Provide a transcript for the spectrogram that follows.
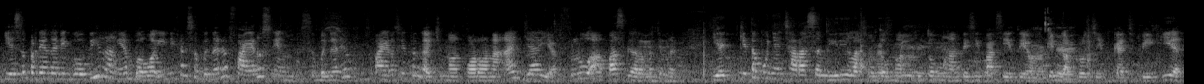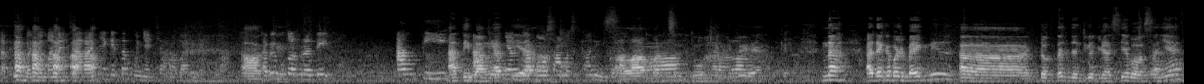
ya seperti yang tadi gue bilang ya bahwa ini kan sebenarnya virus yang sebenarnya virus itu nggak cuma corona aja ya flu apa segala macam ya kita punya cara sendirilah Cara untuk sendiri. untuk mengantisipasi itu ya mungkin Oke. nggak perlu cipika cipiki ya tapi bagaimana caranya kita punya cara banyak lah Oke. tapi bukan berarti anti Anti banget ya. nggak mau sama sekali enggak. Salaman Ah, sentuhan gitu ya. Oke. Nah, ada kabar baik nih eh, dokter dan juga Gracia bahwasanya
